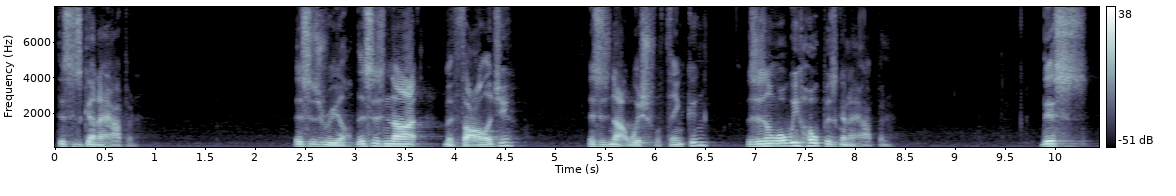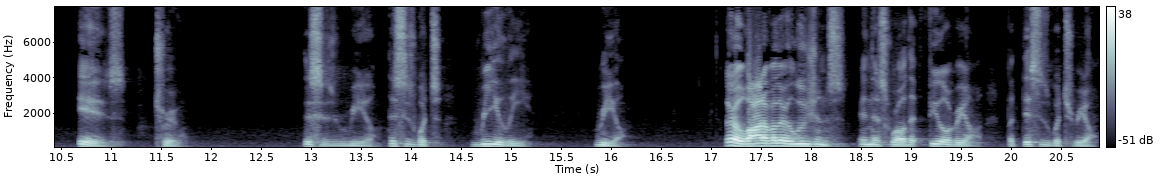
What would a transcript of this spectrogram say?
This is going to happen. This is real. This is not mythology. This is not wishful thinking. This isn't what we hope is going to happen. This is true. This is real. This is what's really real. There are a lot of other illusions in this world that feel real, but this is what's real.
